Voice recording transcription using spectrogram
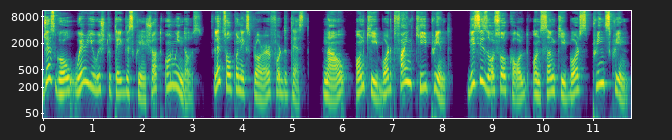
Just go where you wish to take the screenshot on Windows. Let's open Explorer for the test. Now, on keyboard find key print. This is also called on some keyboards print screen.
